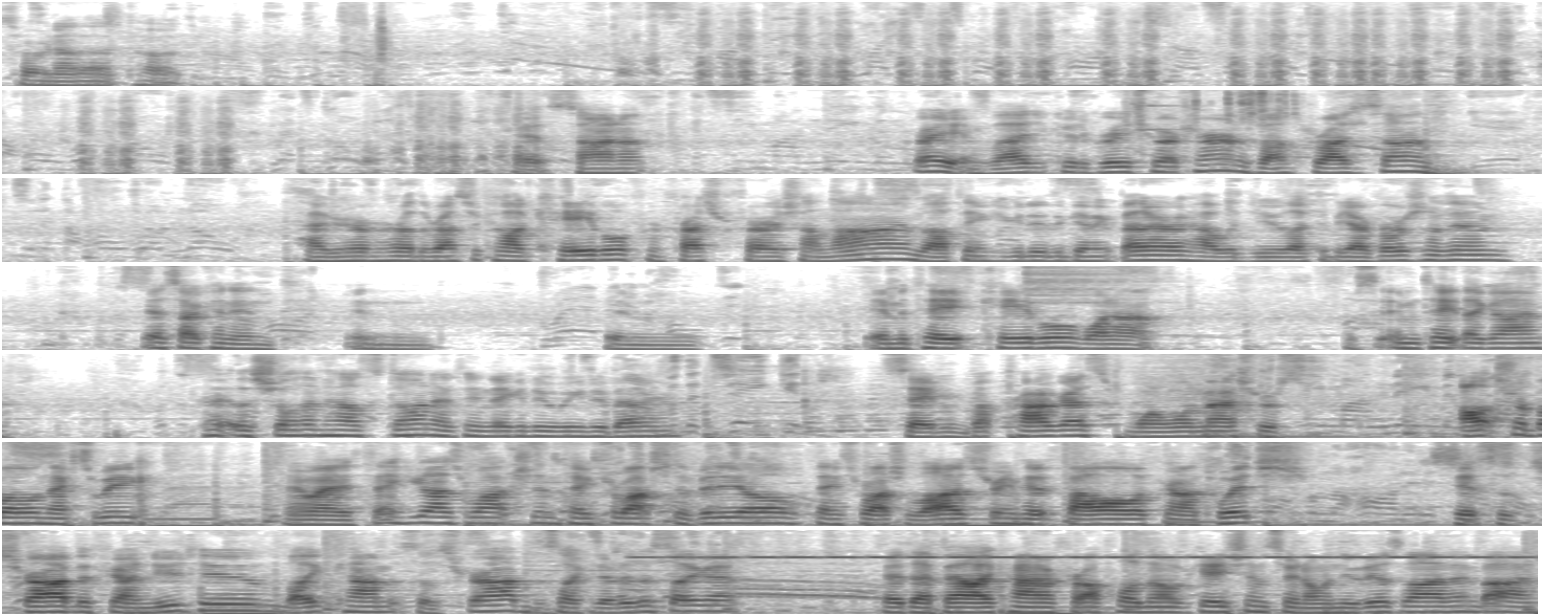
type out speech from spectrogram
Sorry, not that touch. Let's sign up. Great, I'm glad you could agree to our terms, Monster Rise Sun. Have you ever heard the wrestler called Cable from Fresh Farish Online? Well, I think you could do the gimmick better. How would you like to be our version of him? Yes, I can in, in, in, imitate Cable. Why not? Let's imitate that guy. Alright, let's show them how it's done. Anything they can do, we can do better. Saving progress. 1-1 match versus Ultra Bowl next week. Anyway, thank you guys for watching. Thanks for watching the video. Thanks for watching the live stream. Hit follow if you're on Twitch. Hit subscribe if you're on YouTube. Like, comment, subscribe. Dislike it if you dislike it. Hit that bell icon for upload notifications so you know when new videos live and bye.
